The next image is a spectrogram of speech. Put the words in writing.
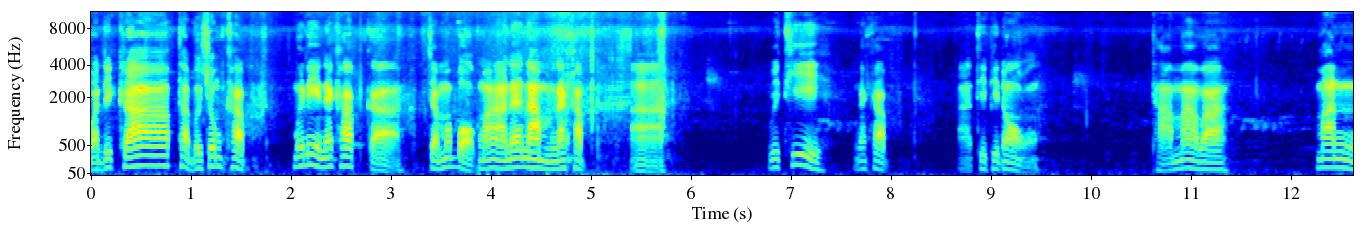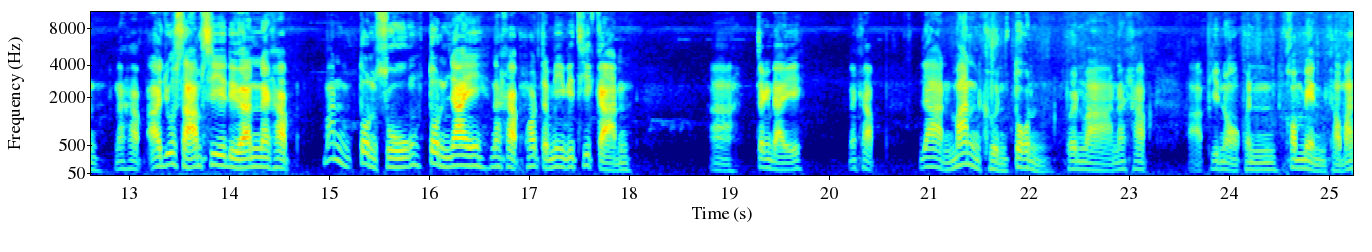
วัสดีครับท่านผู้ชมครับเมื่อนี้นะครับก็จะมาบอกมาแนะนำนะครับวิธีนะครับที่พี่น้องถามมาว่ามันนะครับอายุ 3-4 เดือนนะครับมันต้นสูงต้นใหญ่นะครับเขาจะมีวิธีการจังใดนะครับย่านมั่นขืนต้นเพิ่นว่านะครับพี่น้องเพิ่นคอมเมนต์เขามา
